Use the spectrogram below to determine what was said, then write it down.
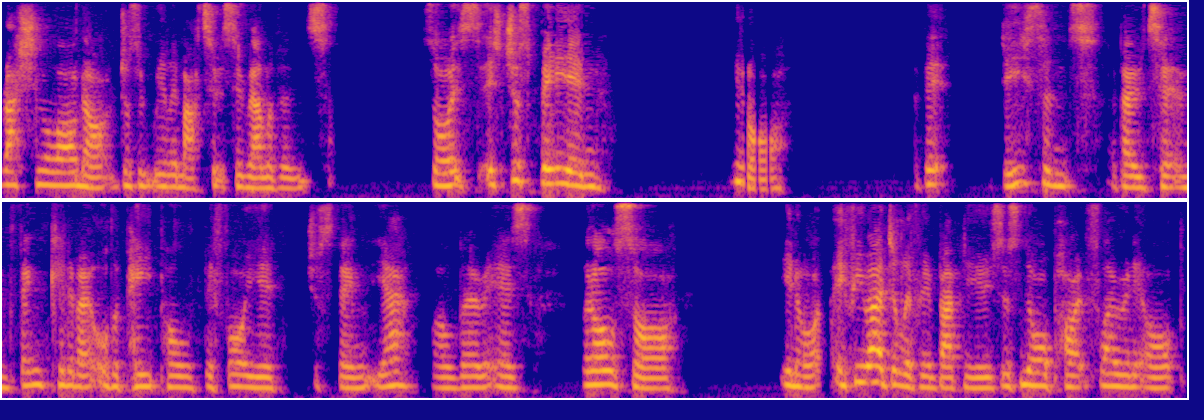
rational or not doesn't really matter, it's irrelevant. So it's it's just being you know, a bit decent about it and thinking about other people before you just think, yeah, well, there it is. But also, you know, if you are delivering bad news, there's no point flowing it up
